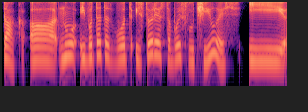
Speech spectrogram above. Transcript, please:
Так, а, ну и вот эта вот история с тобой случилась, и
